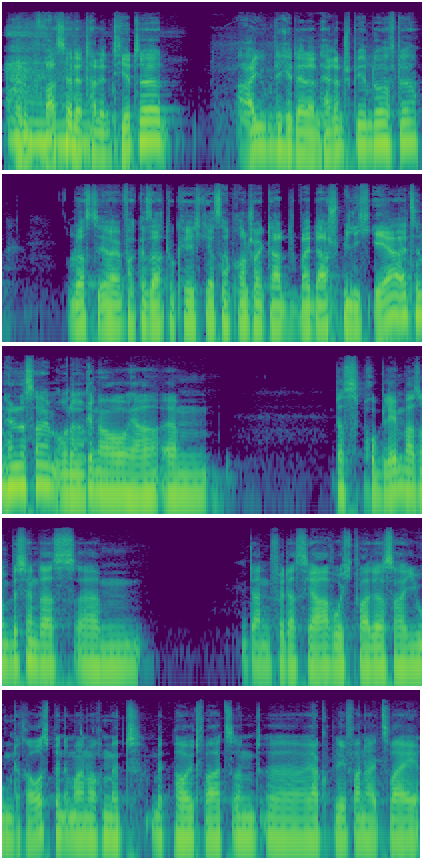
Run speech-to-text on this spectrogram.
Weil du warst ja der talentierte A-Jugendliche, der dann Herren spielen durfte. Und du hast dir einfach gesagt, okay, ich gehe jetzt nach Braunschweig, da, weil da spiele ich eher als in Hildesheim, oder? Genau, ja. Ähm, das Problem war so ein bisschen, dass ähm, dann für das Jahr, wo ich quasi aus der Jugend raus bin, immer noch mit, mit Paul Schwarz und äh, Jakob Lefan halt zwei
